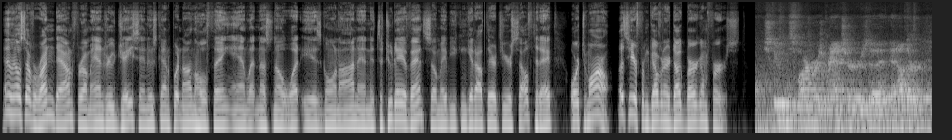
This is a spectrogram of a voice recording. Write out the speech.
And we also have a rundown from Andrew Jason, who's kind of putting on the whole thing and letting us know what is going on. And it's a two day event, so maybe you can get out there to yourself today or tomorrow. Let's hear from Governor Doug Burgum first. Students, farmers, ranchers, uh, and other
